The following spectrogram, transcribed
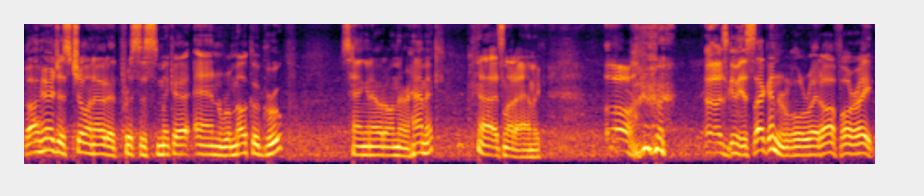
Well, I'm here just chilling out at Precismeca and Romelco Group, just hanging out on their hammock. it's not a hammock. Oh, just give me a second, roll right off. All right.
